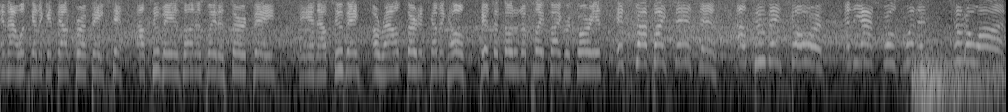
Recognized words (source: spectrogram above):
and that one's going to get down for a base hit. Altuve is on his way to third base, and Altuve around third and coming home. Here's a throw to the plate by Gregorius. It's dropped by Sanchez. Altuve scores, and the Astros win it 2-1.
